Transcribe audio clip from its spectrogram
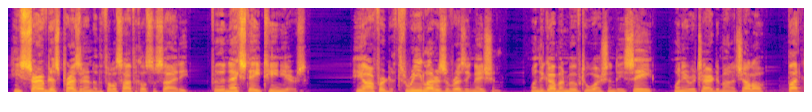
He served as president of the Philosophical Society for the next 18 years. He offered three letters of resignation when the government moved to Washington, D.C., when he retired to Monticello, but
